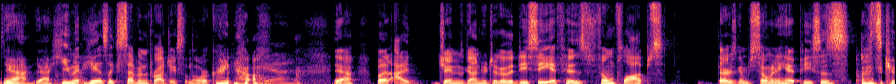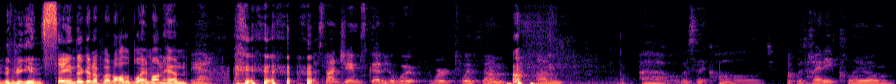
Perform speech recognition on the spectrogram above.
Yeah, yeah. He he has like seven projects in the work right now. Yeah. Yeah, but I James Gunn who took over DC, if his film flops, there's gonna be so many hit pieces. It's gonna be insane. They're gonna put all the blame on him. Yeah. That's not James Gunn who wor- worked with um um uh what was it called with Heidi Klum?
